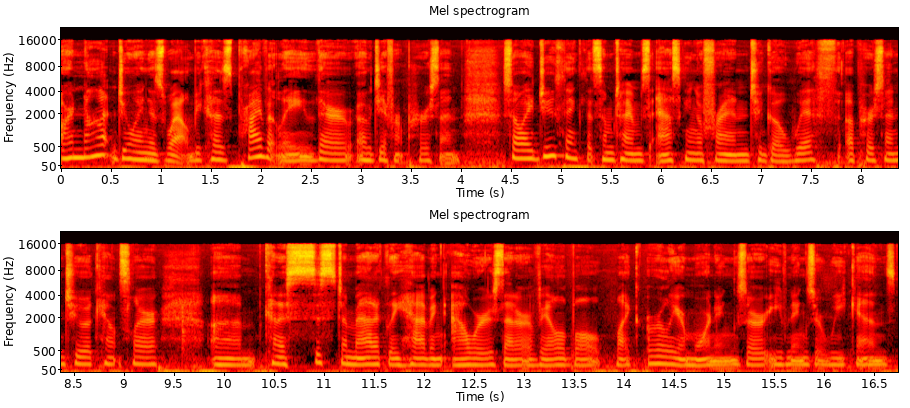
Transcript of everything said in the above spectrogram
are not doing as well because privately they're a different person. So I do think that sometimes asking a friend to go with a person to a counselor, um, kind of systematically having hours that are available, like earlier mornings or evenings evenings or weekends.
